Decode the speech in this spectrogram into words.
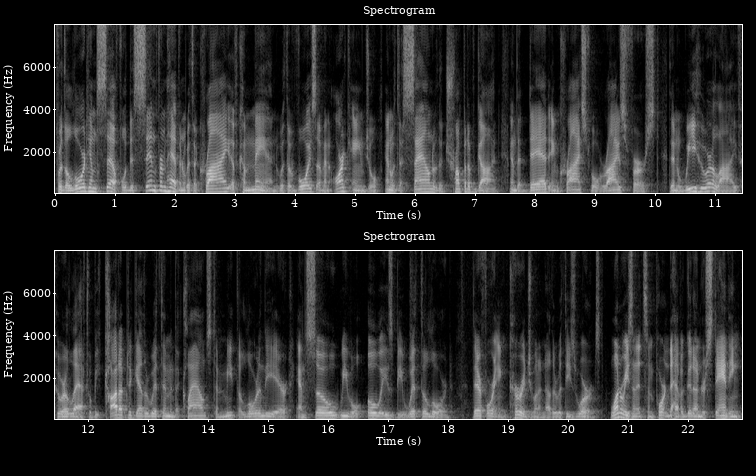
For the Lord himself will descend from heaven with a cry of command, with the voice of an archangel, and with the sound of the trumpet of God, and the dead in Christ will rise first. Then we who are alive, who are left, will be caught up together with them in the clouds to meet the Lord in the air, and so we will always be with the Lord. Therefore, encourage one another with these words. One reason it's important to have a good understanding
